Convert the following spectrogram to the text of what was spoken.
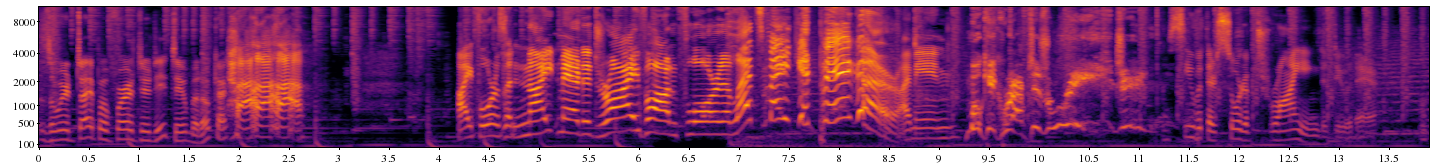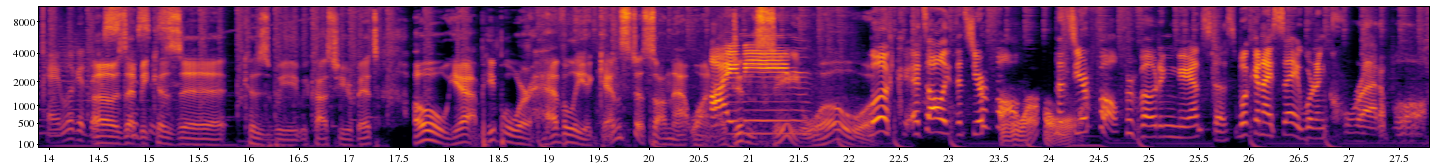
it's a weird typo for R2D2, but okay. I four is a nightmare to drive on, Florida. Let's make it bigger. I mean, Moki Craft is raging. I see what they're sort of trying to do there. Okay, look at this. Oh, is that This because uh because we we cost you your bits? Oh yeah, people were heavily against us on that one. I, I didn't see. Whoa. Look, it's all that's your fault. That's your fault for voting against us. What can I say? We're incredible.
